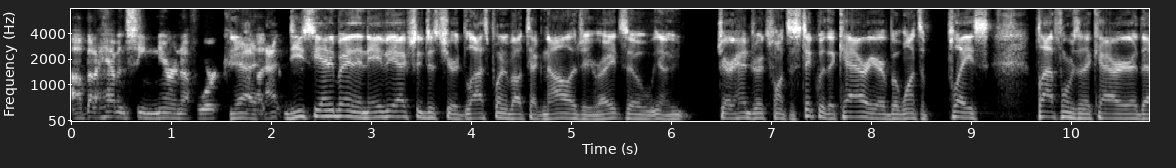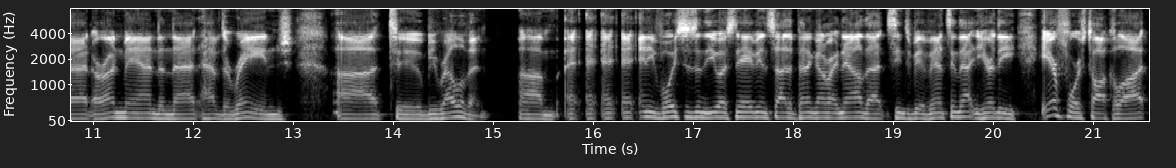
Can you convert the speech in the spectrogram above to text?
uh, but I haven't seen near enough work. Yeah. Uh, do you see anybody in the Navy actually? Just your last point about technology, right? So you know, Jerry Hendrix wants to stick with a carrier, but wants to place platforms in a carrier that are unmanned and that have the range uh, to be relevant. Um, a, a, any voices in the U.S. Navy inside the Pentagon right now that seem to be advancing that? You hear the Air Force talk a lot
